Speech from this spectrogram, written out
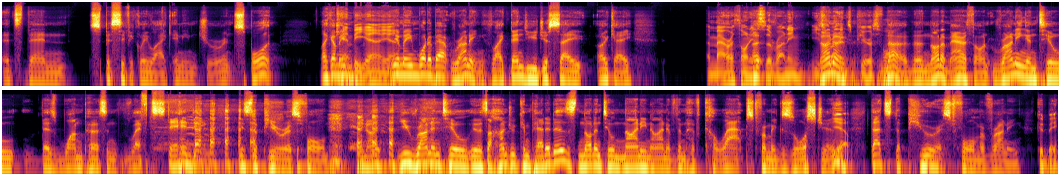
it's then specifically like an endurance sport. Like I mean, be, yeah, yeah. I mean, what about running? Like then do you just say, okay, A marathon is the running, is Uh, no, no, purest form. no, no, not a marathon. Running until there's one person left standing is the purest form. You know, you run until there's hundred competitors, not until 99 of them have collapsed from exhaustion. Yep. That's the purest form of running. Could be.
